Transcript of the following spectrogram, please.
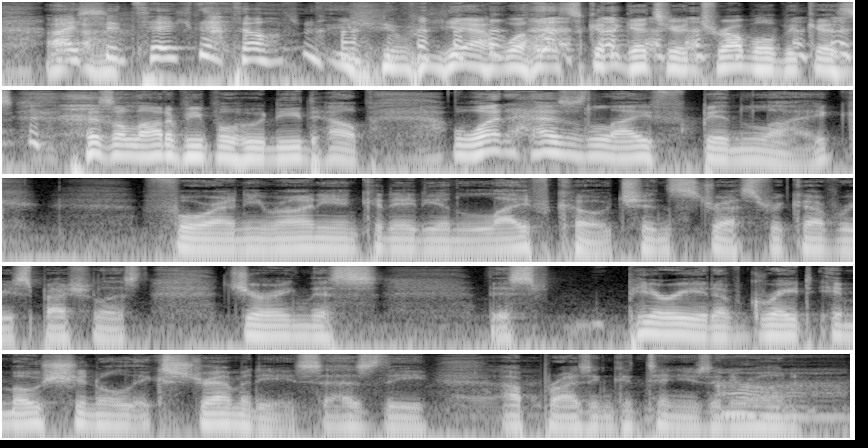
I Uh, should take that off yeah, well, it's going to get you in trouble because there's a lot of people who need help. What has life been like for an Iranian Canadian life coach and stress recovery specialist during this this period of great emotional extremities as the uprising continues in Iran? Ah,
